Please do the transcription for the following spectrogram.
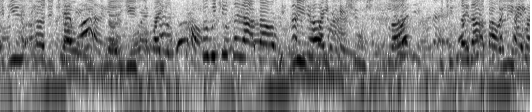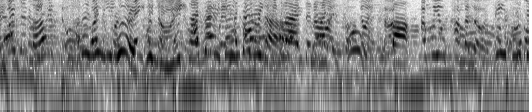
if you heard a child using a loose race, but would you say that about a loose racial slur? Would you say that about a loose Okay, why racial slur? we just all- I don't think you would, would you? You'd say, I no, don't, I don't don't say think that. slurs are nice at all. But and we all come along. People do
